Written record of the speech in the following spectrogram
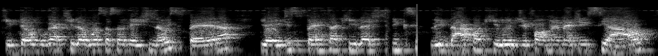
que tem algum gatilho, alguma situação que a gente não espera, e aí desperta aquilo, a gente tem que lidar com aquilo de forma emergencial,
